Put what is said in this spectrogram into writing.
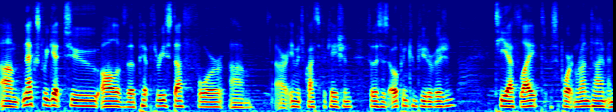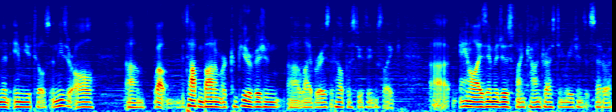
Um, next, we get to all of the pip3 stuff for um, our image classification. So this is Open Computer Vision. TF Lite, support and runtime, and then imutils. And these are all, um, well, the top and bottom are computer vision uh, libraries that help us do things like uh, analyze images, find contrasting regions, etc.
